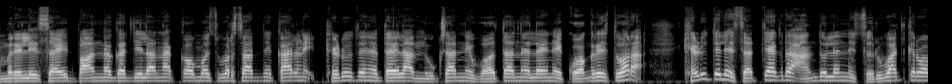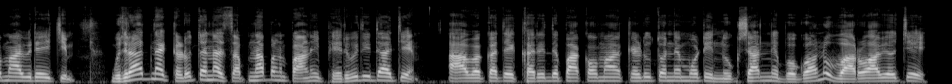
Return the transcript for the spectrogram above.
અમરેલી સહિત ભાવનગર જિલ્લાના કમોસ વરસાદને કારણે ખેડૂતોને થયેલા નુકસાનની વળતરને લઈને કોંગ્રેસ દ્વારા ખેડૂતોને સત્યાગ્રહ આંદોલનની શરૂઆત કરવામાં આવી રહી છે. ગુજરાતના ખેડૂતોના સપના પણ પાણી ફેરવી દીધા છે. આ વખતે ખરીદ પાકોમાં ખેડૂતોને મોટી નુકસાનને ભોગવાનો વારો આવ્યો છે.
